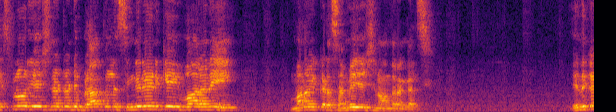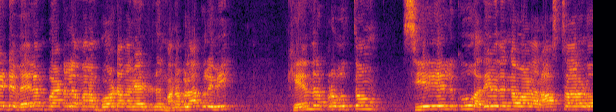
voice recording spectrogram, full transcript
ఎక్స్ప్లోర్ చేసినటువంటి బ్లాకుల్ని సింగరేణికే ఇవ్వాలని మనం ఇక్కడ సమ్మె చేసినాం అందరం కలిసి. ఎందుకంటే వేలంపాటలో మనం పోవడం అనేటువంటి మన బ్లాకులు ఇవి. కేంద్ర ప్రభుత్వం సిఏఏలకు అదేవిధంగా వాళ్ళ రాష్ట్రాలలో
